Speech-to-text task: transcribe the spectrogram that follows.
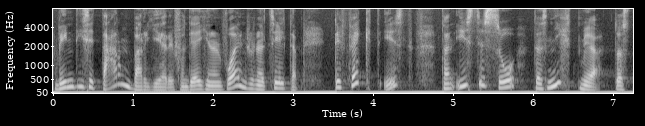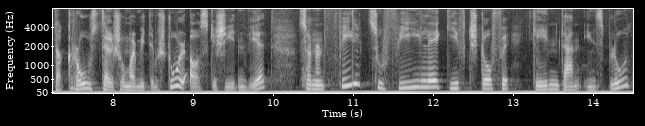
wenn diese Darmbarriere, von der ich Ihnen vorhin schon erzählt habe, defekt ist, dann ist es so, dass nicht mehr, dass der Großteil schon mal mit dem Stuhl ausgeschieden wird, sondern viel zu viele Giftstoffe gehen dann ins Blut,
